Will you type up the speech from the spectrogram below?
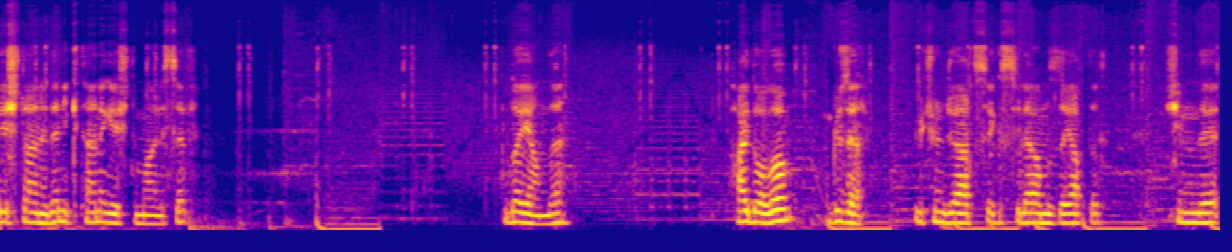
5 taneden 2 tane geçti maalesef. Bu da yandı. Haydi oğlum. Güzel. 3. artı 8 silahımızı da yaptık. Şimdi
